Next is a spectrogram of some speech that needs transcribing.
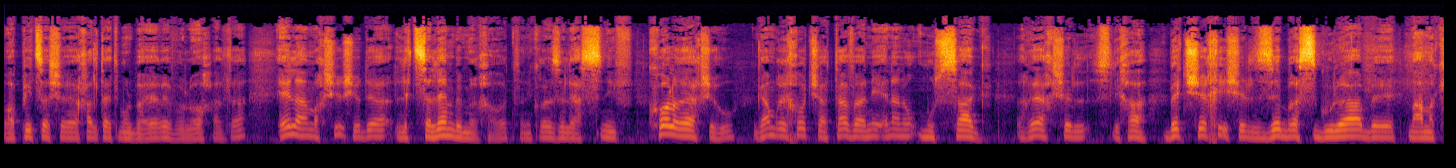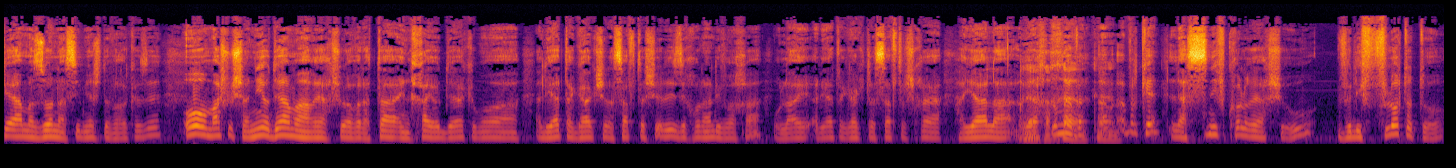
או הפיצה שאכלת אתמול בערב או לא אכלת, אלא מכשיר שיודע לצלם במרכאות, אני קורא לזה להסניף, כל ריח שהוא, גם ריחות שאתה ואני אין לנו מושג. ריח של, סליחה, בית צ'כי של זברה סגולה במעמקי האמזונס, אם יש דבר כזה, או משהו שאני יודע מה הריח שלו, אבל אתה אינך יודע, כמו עליית הגג של הסבתא שלי, זיכרונה לברכה. אולי עליית הגג של הסבתא שלך היה לה ריח דומה, אבל, כן. אבל כן, להסניף כל ריח שהוא. ולפלוט אותו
